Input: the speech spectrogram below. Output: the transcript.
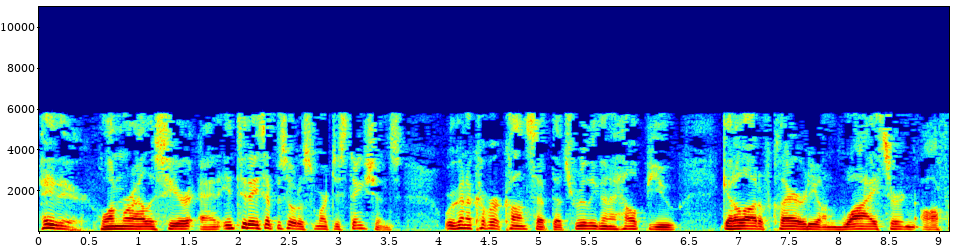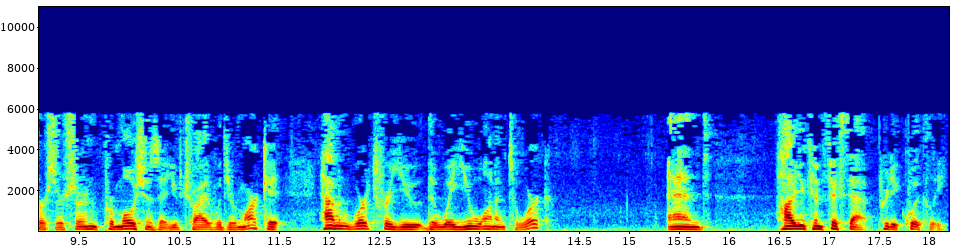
Hey there, Juan Morales here, and in today's episode of Smart Distinctions, we're going to cover a concept that's really going to help you get a lot of clarity on why certain offers or certain promotions that you've tried with your market haven't worked for you the way you want them to work, and how you can fix that pretty quickly.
